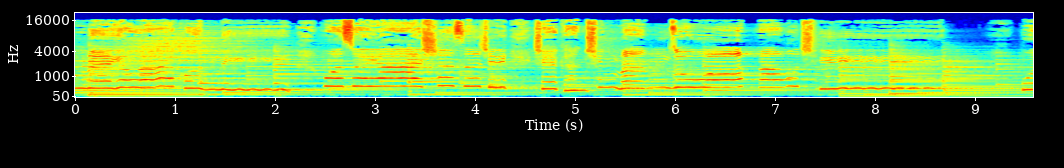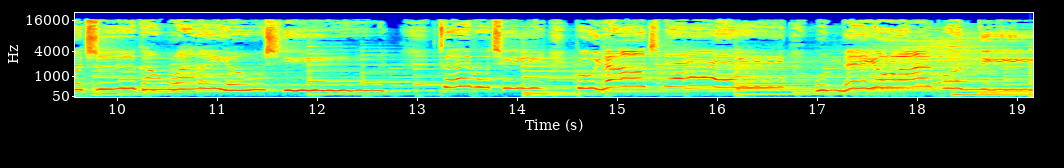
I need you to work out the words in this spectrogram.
没有爱过你，我最爱是自己，借感情满足我好奇。我只敢玩游戏，对不起，不要介意，我没有爱过你，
